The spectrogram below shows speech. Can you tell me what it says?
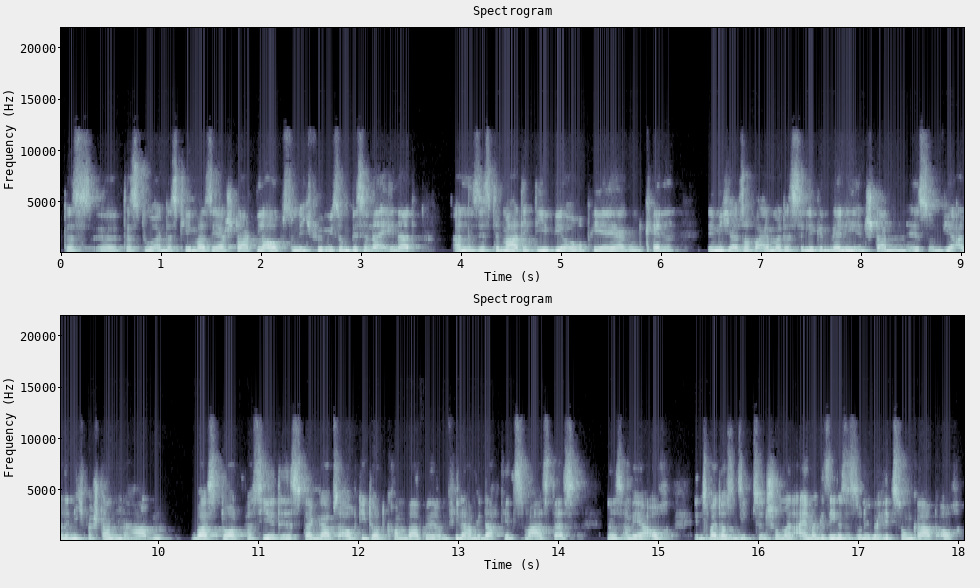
dass, äh, dass du an das Thema sehr stark glaubst. Und ich fühle mich so ein bisschen erinnert eine Systematik, die wir Europäer ja gut kennen, nämlich als auf einmal das Silicon Valley entstanden ist und wir alle nicht verstanden haben, was dort passiert ist. Dann gab es auch die Dotcom-Bubble und viele haben gedacht, jetzt war es das. Das haben wir ja auch in 2017 schon mal einmal gesehen, dass es so eine Überhitzung gab, auch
